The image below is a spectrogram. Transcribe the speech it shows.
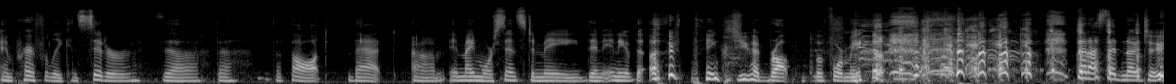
and prayerfully consider the the the thought that um, it made more sense to me than any of the other things you had brought before me. that I said no to.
